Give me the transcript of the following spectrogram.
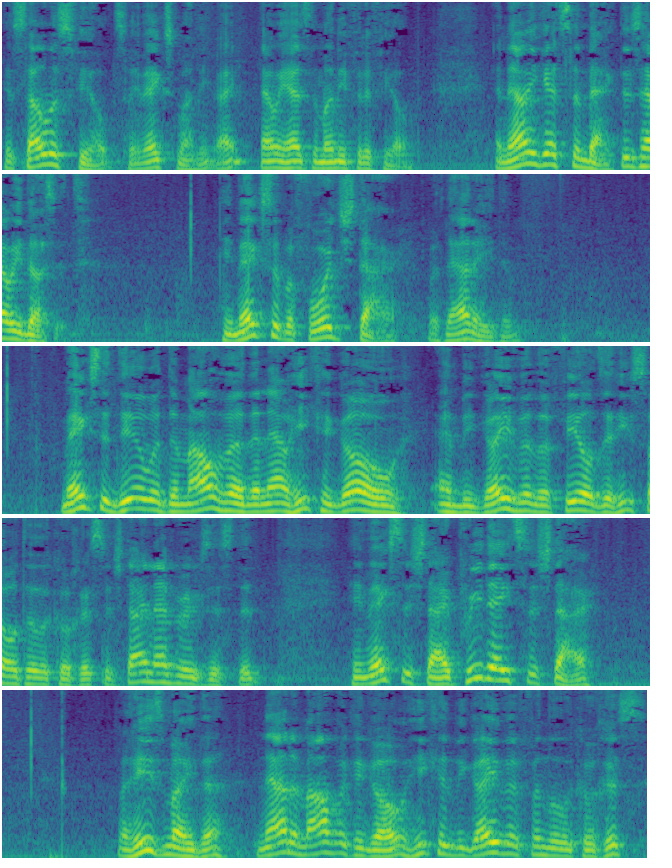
He'll sell his field, so he makes money, right? Now he has the money for the field. And now he gets them back. This is how he does it. He makes up a forged star without Adam makes a deal with the Malva that now he could go and be gaiva the fields that he sold to the Kuchas. The star never existed. He makes the star, predates the star, but he's Maida. Now the Malva could go, he could be gaiva from the Lekuchas,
